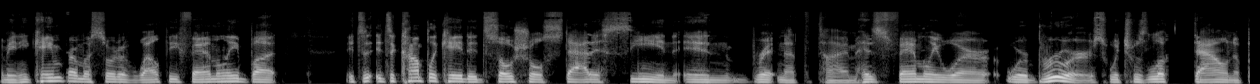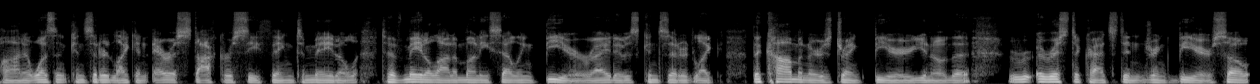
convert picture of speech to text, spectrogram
I mean he came from a sort of wealthy family but it's a, it's a complicated social status scene in Britain at the time. His family were were brewers, which was looked down upon. It wasn't considered like an aristocracy thing to made a to have made a lot of money selling beer, right? It was considered like the commoners drank beer, you know, the aristocrats didn't drink beer. So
